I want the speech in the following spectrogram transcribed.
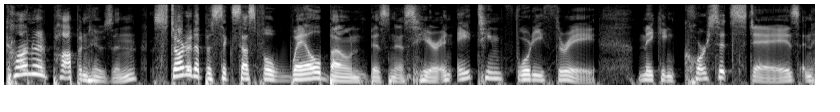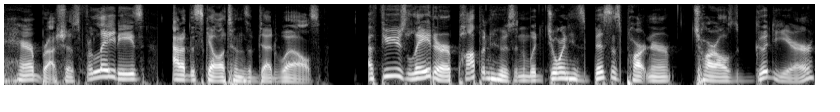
Conrad Poppenhusen started up a successful whalebone business here in 1843, making corset stays and hairbrushes for ladies out of the skeletons of dead wells. A few years later, Poppenhusen would join his business partner, Charles Goodyear,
